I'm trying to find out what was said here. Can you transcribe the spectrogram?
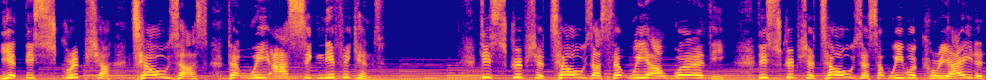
Yet this scripture tells us that we are significant. This scripture tells us that we are worthy. This scripture tells us that we were created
